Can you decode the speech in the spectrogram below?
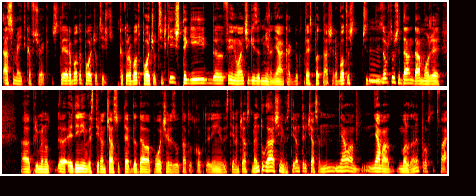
аз съм ей такъв човек. Ще работя повече от всички. Като работя повече от всички, ще ги в един момент ще ги задмина. Няма как, докато те спът, аз ще работя. Ще, mm. Изобщо ще дам, да, може а, примерно един инвестиран час от теб да дава повече резултат, отколкото един инвестиран час от мен, тогава ще инвестирам 3 часа. Няма, няма мърдане, просто това е.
